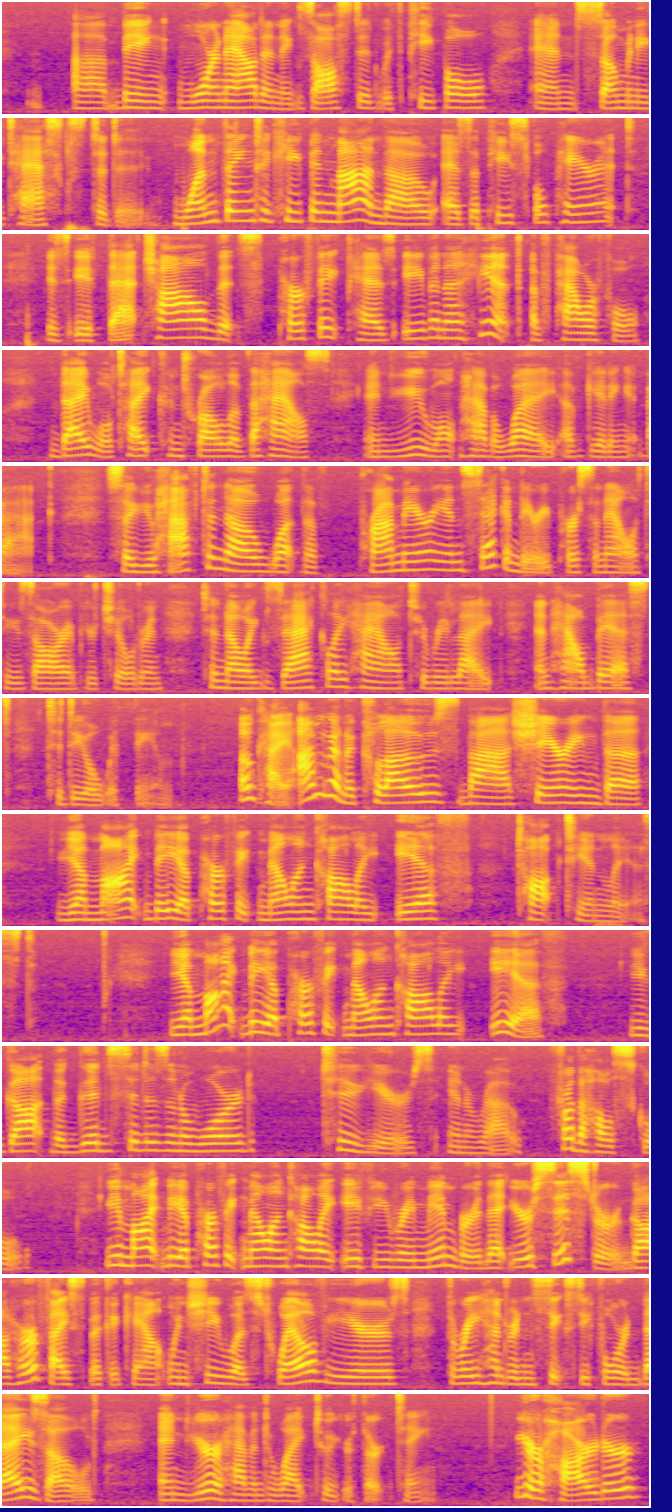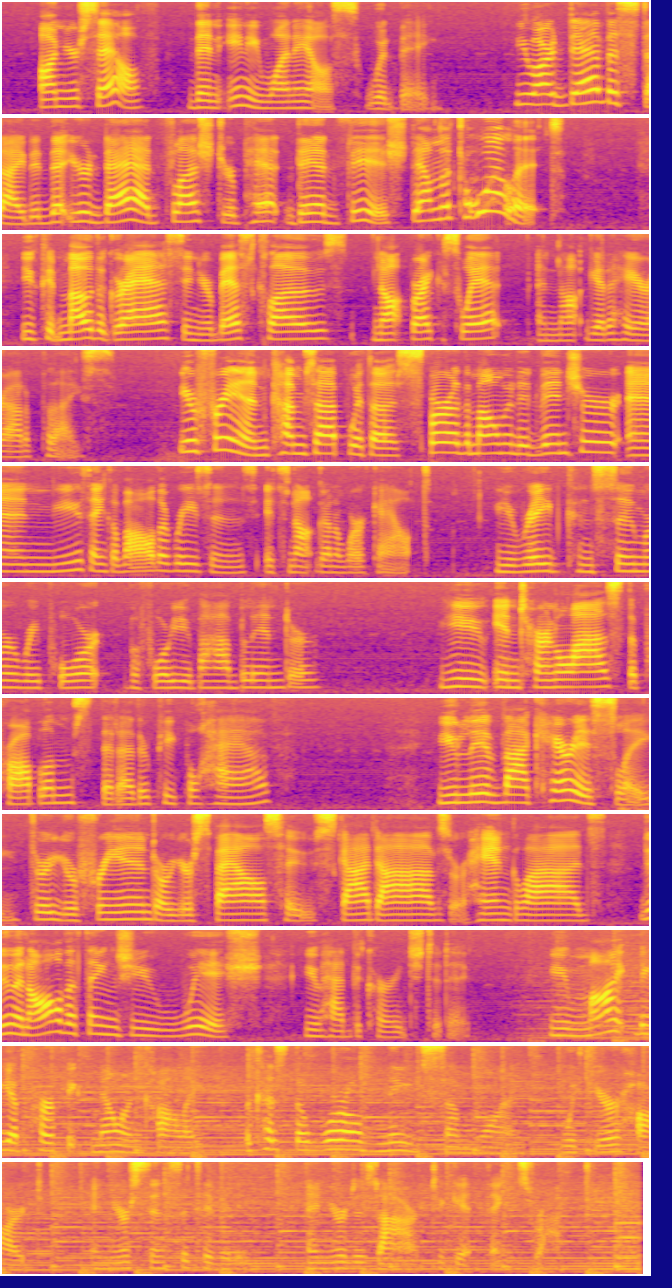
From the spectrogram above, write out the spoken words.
uh, being worn out and exhausted with people and so many tasks to do. One thing to keep in mind though, as a peaceful parent, is if that child that's perfect has even a hint of powerful, they will take control of the house and you won't have a way of getting it back. So you have to know what the primary and secondary personalities are of your children to know exactly how to relate and how best to deal with them. Okay, I'm going to close by sharing the you might be a perfect melancholy if top 10 list. You might be a perfect melancholy if you got the Good Citizen Award two years in a row for the whole school. You might be a perfect melancholy if you remember that your sister got her Facebook account when she was 12 years, 364 days old, and you're having to wait till you're 13. You're harder on yourself than anyone else would be. You are devastated that your dad flushed your pet dead fish down the toilet. You could mow the grass in your best clothes, not break a sweat, and not get a hair out of place. Your friend comes up with a spur of the moment adventure, and you think of all the reasons it's not going to work out. You read Consumer Report before you buy a blender. You internalize the problems that other people have. You live vicariously through your friend or your spouse who skydives or hang glides doing all the things you wish you had the courage to do. You might be a perfect melancholy because the world needs someone with your heart and your sensitivity and your desire to get things right.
